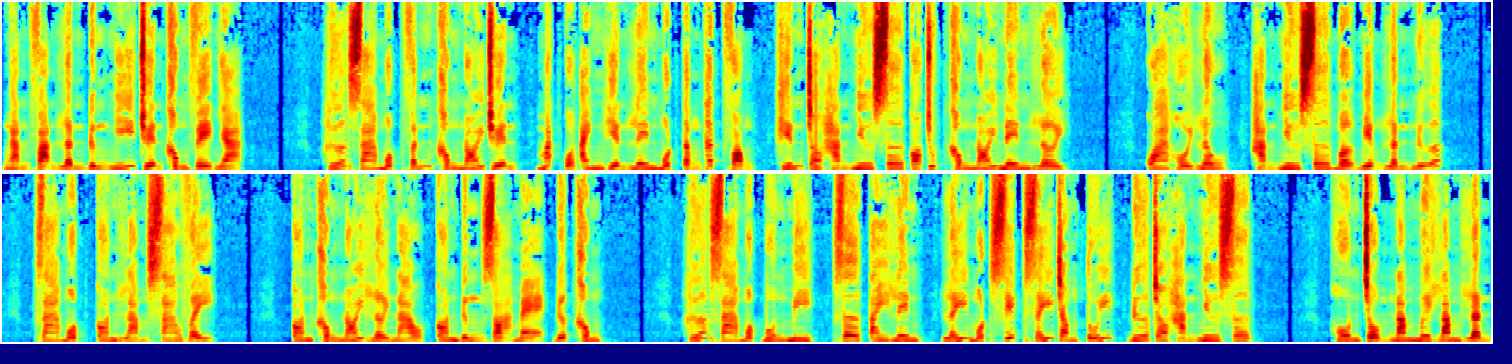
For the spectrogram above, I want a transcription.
Ngàn vạn lần đừng nghĩ chuyện không về nhà. Hứa ra một vẫn không nói chuyện, mắt của anh hiện lên một tầng thất vọng, khiến cho Hàn Như Sơ có chút không nói nên lời. Qua hồi lâu, Hàn Như Sơ mở miệng lần nữa. Ra một con làm sao vậy? Con không nói lời nào, con đừng dọa mẹ, được không? Hứa ra một buông mi, giơ tay lên, lấy một xíp giấy trong túi, đưa cho Hàn Như Sơ. Hôn trổm 55 lần.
